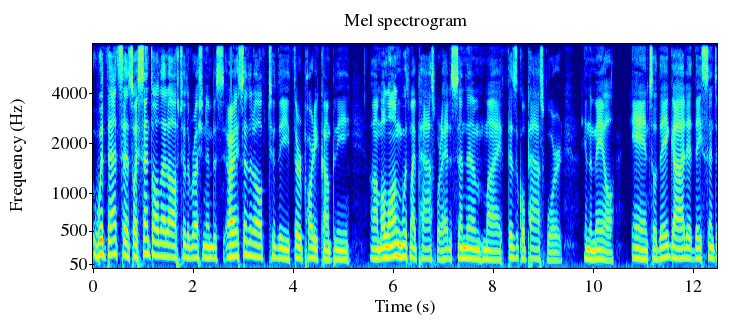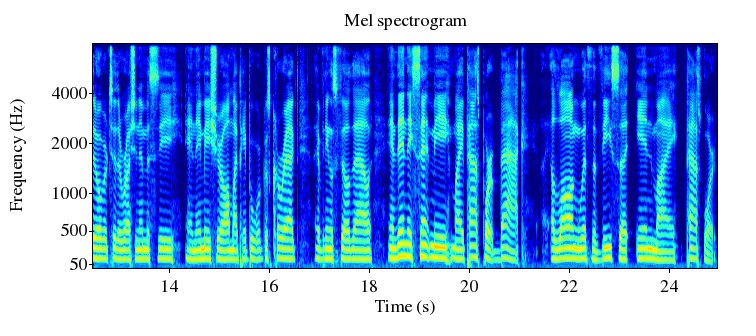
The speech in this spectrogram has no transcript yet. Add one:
with that said, so I sent all that off to the Russian embassy. Or I sent it off to the third party company um, along with my passport. I had to send them my physical passport in the mail. And so they got it. They sent it over to the Russian embassy and they made sure all my paperwork was correct. Everything was filled out. And then they sent me my passport back along with the visa in my passport.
